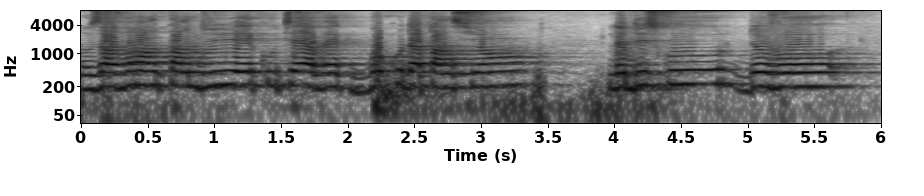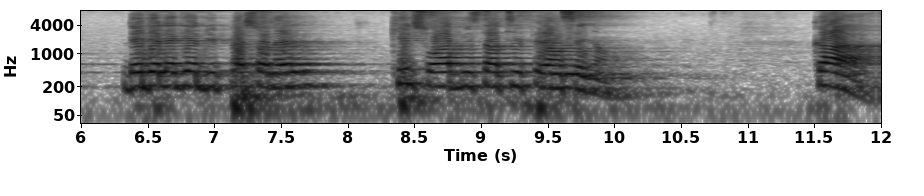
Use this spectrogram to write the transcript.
Nous avons entendu et écouté avec beaucoup d'attention le discours de vos, des délégués du personnel, qu'ils soient administratifs et enseignants. Car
